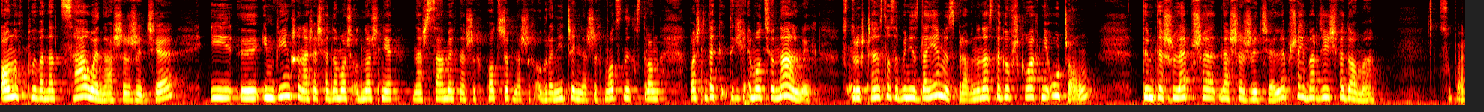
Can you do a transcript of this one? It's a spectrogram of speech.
on wpływa na całe nasze życie i y, im większa nasza świadomość odnośnie nas samych, naszych potrzeb, naszych ograniczeń, naszych mocnych stron, właśnie tak, takich emocjonalnych, z których często sobie nie zdajemy sprawy, no nas tego w szkołach nie uczą, tym też lepsze nasze życie, lepsze i bardziej świadome. Super.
